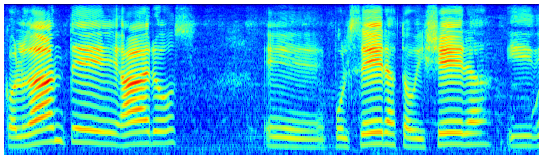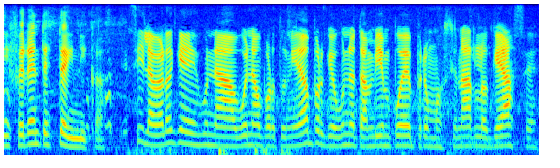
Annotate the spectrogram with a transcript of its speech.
colgante, aros, eh, pulseras, tobilleras y diferentes técnicas. Sí, la verdad que es una buena oportunidad porque uno también puede promocionar lo que hace.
